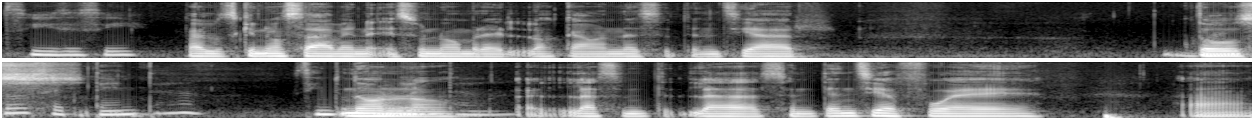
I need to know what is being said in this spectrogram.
Sí, sí, sí. Para los que no saben, es un hombre, lo acaban de sentenciar dos... ¿70? No, no, no. 140. La, sent- la sentencia fue um,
